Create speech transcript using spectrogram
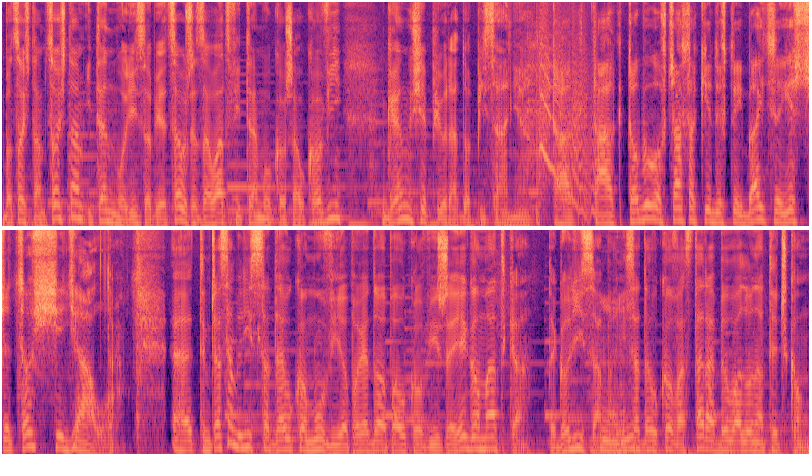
Bo coś tam, coś tam i ten mu lis obiecał, że załatwi temu koszałkowi gęsie pióra do pisania. Tak, tak, to było w czasach, kiedy w tej bajce jeszcze coś się działo. E, tymczasem lis Sadełko mówi, opowiada opałkowi, że jego matka, tego lisa, pani Sadełkowa, stara była lunatyczką.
